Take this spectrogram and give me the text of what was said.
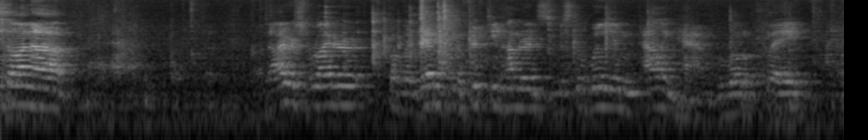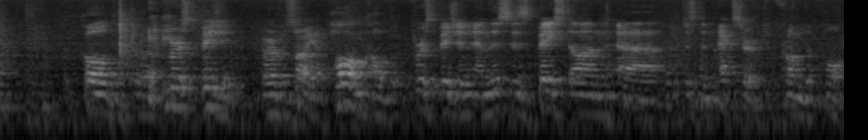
based on uh, an Irish writer from again from the 1500s, Mr. William Allingham, who wrote a play called uh, First Vision, or sorry, a poem called First Vision, and this is based on uh, just an excerpt from the poem.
